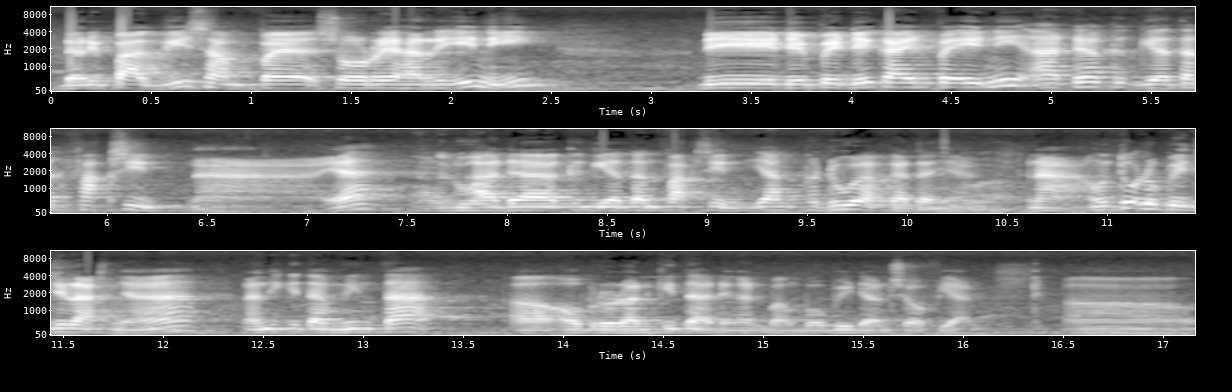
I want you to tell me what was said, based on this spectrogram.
dari pagi sampai sore hari ini di DPD KNP ini ada kegiatan vaksin. Nah, ya, ada kegiatan vaksin yang kedua katanya. Nah, untuk lebih jelasnya nanti kita minta uh, obrolan kita dengan Bang Bobi dan Sofyan. Uh,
